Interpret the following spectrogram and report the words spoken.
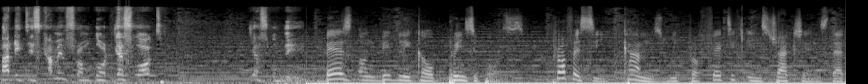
but it is coming from God, guess what? Just obey. Based on biblical principles, prophecy comes with prophetic instructions that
